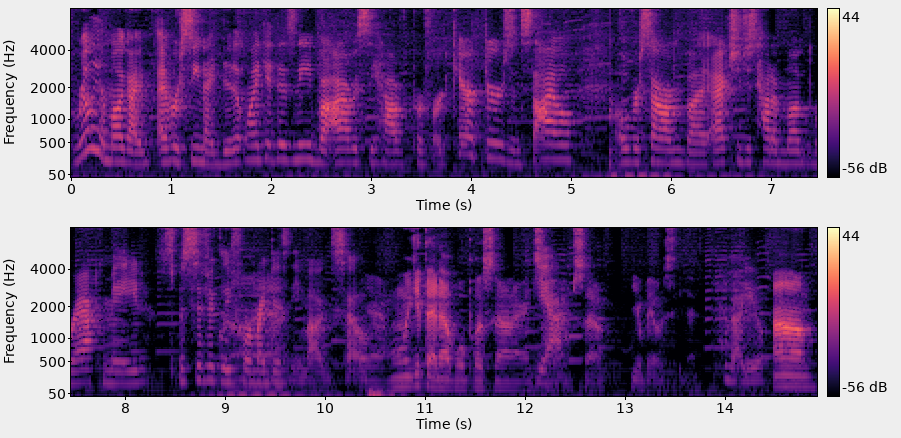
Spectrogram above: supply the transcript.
really a mug I've ever seen I didn't like at Disney, but I obviously have preferred characters and style over some. But I actually just had a mug rack made specifically for Oh, my yeah. Disney mugs. So Yeah. When we get that up, we'll post it on our Instagram, Yeah. so you'll be able to see that. how about you? Um,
